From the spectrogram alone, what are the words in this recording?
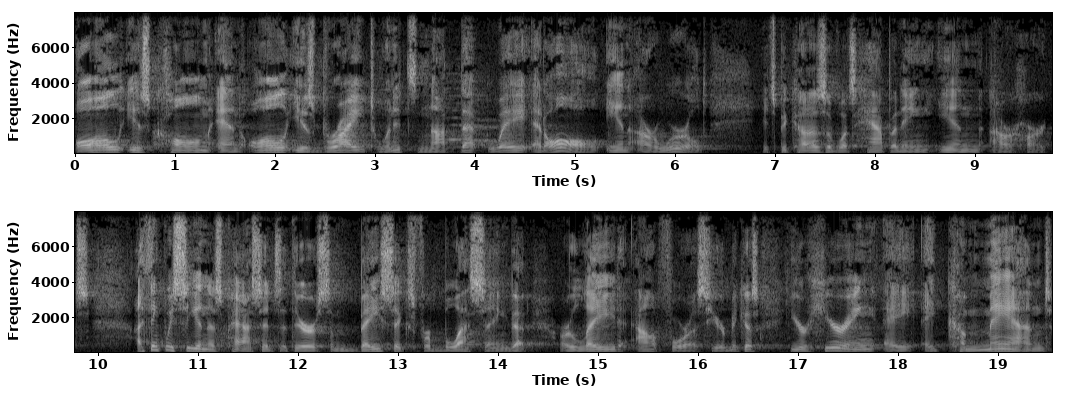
all is calm and all is bright when it's not that way at all in our world? It's because of what's happening in our hearts. I think we see in this passage that there are some basics for blessing that are laid out for us here because you're hearing a, a command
